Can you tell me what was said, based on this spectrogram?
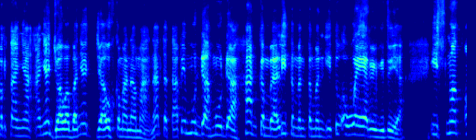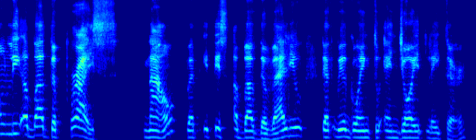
pertanyaannya jawabannya jauh ke mana-mana, tetapi mudah-mudahan kembali teman-teman itu aware gitu ya. It's not only about the price now, but it is about the value that we're going to enjoy it later,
